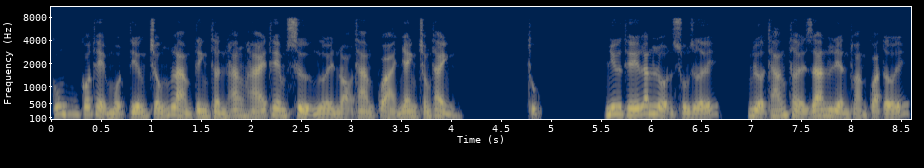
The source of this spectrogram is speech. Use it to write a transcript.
cũng có thể một tiếng chống làm tinh thần hăng hái thêm xử người nọ tham quả nhanh chóng thành. Thục. Như thế lăn lộn xuống dưới, nửa tháng thời gian liền thoảng qua tới.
